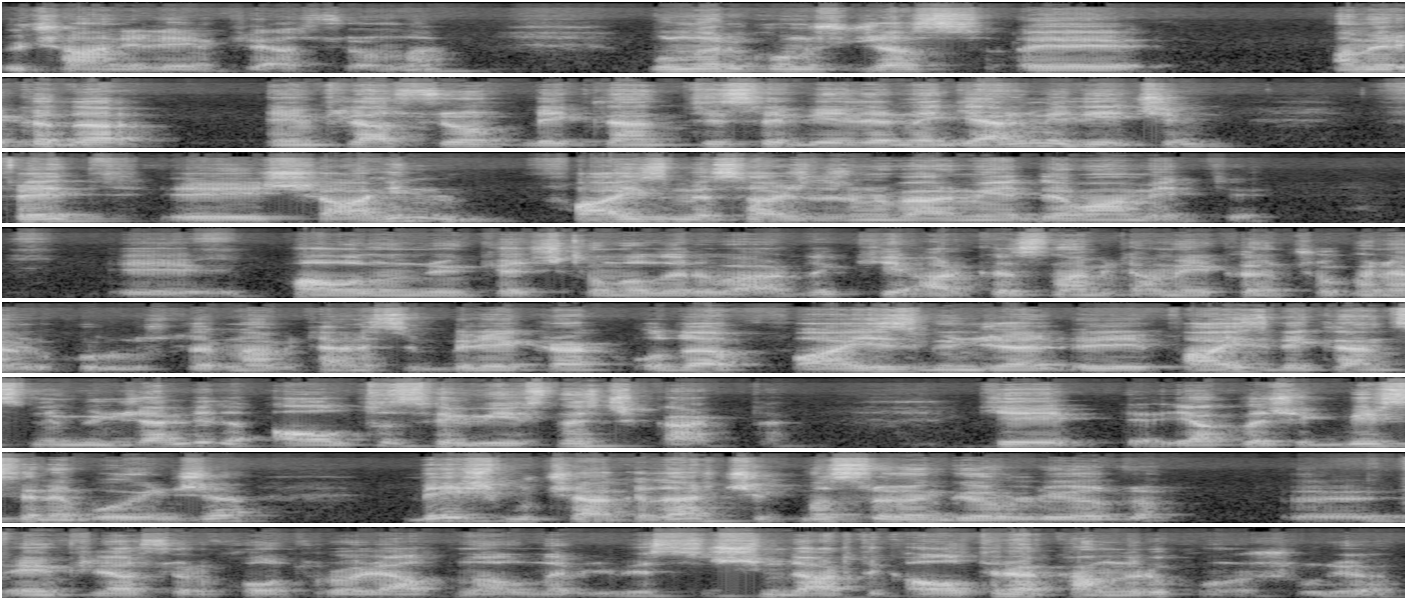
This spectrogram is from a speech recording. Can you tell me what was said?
üç haneli enflasyonla. Bunları konuşacağız. E, Amerika'da enflasyon beklenti seviyelerine gelmediği için Fed e, Şahin faiz mesajlarını vermeye devam etti. E, Powell'ın dünkü açıklamaları vardı ki arkasından bir Amerika'nın çok önemli kuruluşlarından bir tanesi BlackRock o da faiz güncel faiz beklentisini güncelledi 6 seviyesine çıkarttı. Ki yaklaşık bir sene boyunca 5.5'a kadar çıkması öngörülüyordu e, enflasyonun kontrol altına alınabilmesi. Şimdi artık 6 rakamları konuşuluyor.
